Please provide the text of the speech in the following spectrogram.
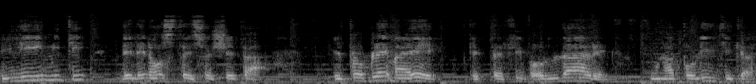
i limiti delle nostre società. Il problema è che per rifondare una politica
